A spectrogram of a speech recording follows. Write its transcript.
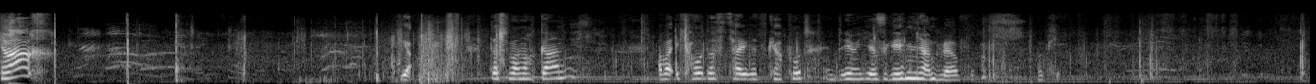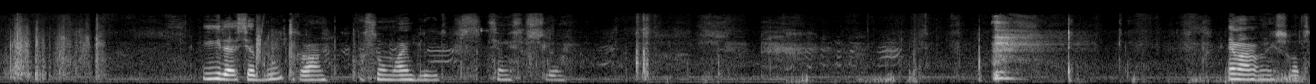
Ja, mach! Ja, das war noch gar nicht. Aber ich hau das Teil jetzt kaputt, indem ich es gegen Jan werfe. Okay. Ih, da ist ja Blut dran. Achso, mein Blut. Ist ja nicht so schlimm. Immer noch nicht Schrott.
